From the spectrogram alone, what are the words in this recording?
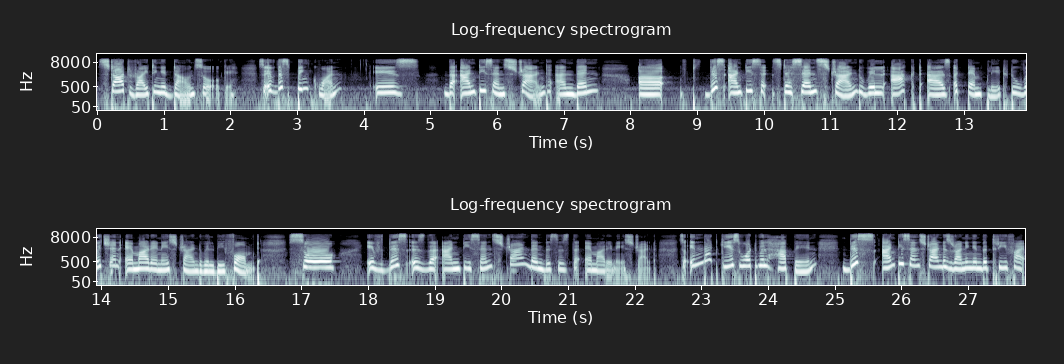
start writing it down, so okay. So if this pink one is the anti-sense strand and then uh, this antisense strand will act as a template to which an mRNA strand will be formed. So, if this is the antisense strand, then this is the mRNA strand. So in that case, what will happen? This antisense strand is running in the 3, 5,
